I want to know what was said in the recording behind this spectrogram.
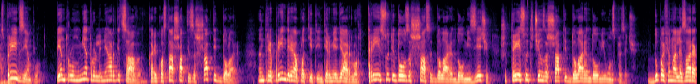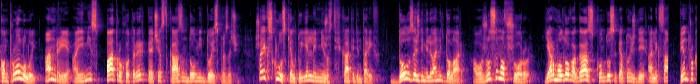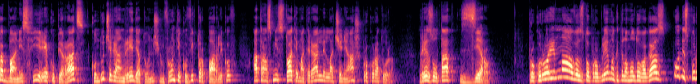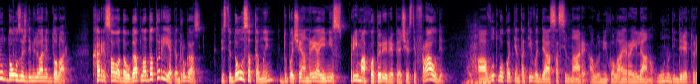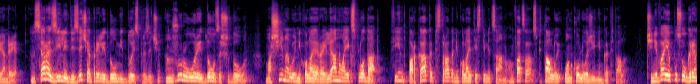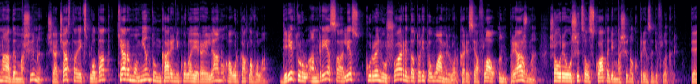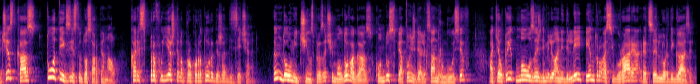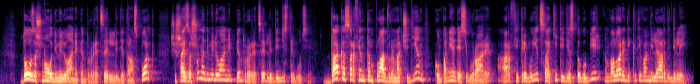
Spre exemplu, pentru un metru linear de țavă, care costa 77 de dolari, întreprinderea a plătit intermediarilor 326 de dolari în 2010 și 357 de dolari în 2011. După finalizarea controlului, Andrie a emis patru hotărâri pe acest caz în 2012 și a exclus cheltuielile nejustificate din tarif. 20 de milioane de dolari au ajuns în offshore iar Moldova Gaz, condusă pe atunci de Alexandru, pentru ca banii să fie recuperați, conducerea în rede atunci, în frunte cu Victor Parlikov, a transmis toate materialele la CNA și procuratură. Rezultat zero. Procurorii nu au văzut o problemă că de la Moldova Gaz au dispărut 20 de milioane de dolari, care s-au adăugat la datorie pentru gaz. Peste două săptămâni, după ce Andrei a emis prima hotărâre pe aceste fraude, a avut loc o tentativă de asasinare a lui Nicolae Răileanu, unul din directorii Andrei. În seara zilei de 10 aprilie 2012, în jurul orei 22, mașina lui Nicolae Răileanu a explodat, fiind parcată pe strada Nicolae Testimițanu, în fața spitalului oncologii din capitală. Cineva i-a pus o grenadă în mașină și aceasta a explodat chiar în momentul în care Nicolae Răileanu a urcat la volan. Directorul Andrei s-a ales cu răni ușoare datorită oamenilor care se aflau în preajmă și au reușit să-l scoată din mașină cuprinsă de flăcări. Pe acest caz, tot există dosar penal, care se prăfuiește la procuratură deja de 10 ani. În 2015, Moldova Gaz, condus pe atunci de Alexandru Gusev, a cheltuit 90 de milioane de lei pentru asigurarea rețelelor de gaze, 29 de milioane pentru rețelele de transport și 61 de milioane pentru rețelele de distribuție. Dacă s-ar fi întâmplat vreun accident, compania de asigurare ar fi trebuit să achite despăgubiri în valoare de câteva miliarde de lei.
